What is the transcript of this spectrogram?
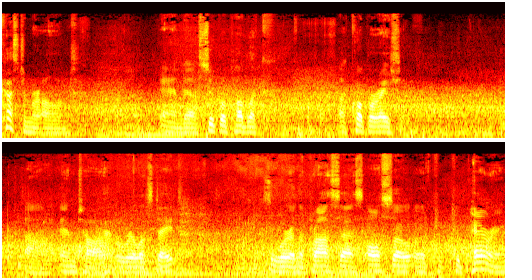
customer owned and uh, super public uh, corporation. Uh, Real Estate. So we're in the process also of pre- preparing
